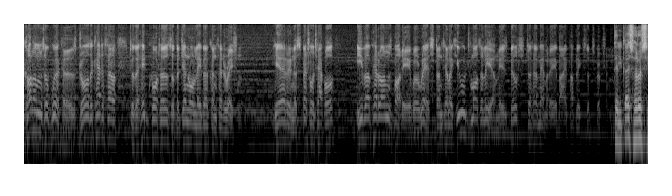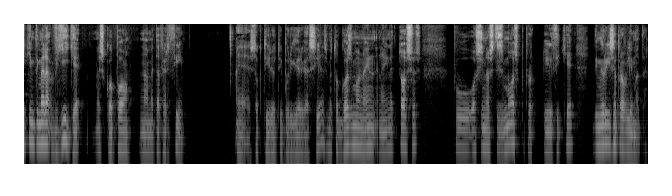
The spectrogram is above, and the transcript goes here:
Columns of workers draw the catafalque to the headquarters of the General Labour Confederation. Here, in a special chapel, Eva Peron's body will rest until a huge mausoleum is built to her memory by public subscription. Τελικά η Σωρός εκείνη τη μέρα βγήκε με σκοπό να μεταφερθεί ε, στο κτίριο του Υπουργείου Εργασίας με τον κόσμο να είναι, να είναι τόσος που ο συνοστισμός που προκλήθηκε δημιούργησε προβλήματα.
